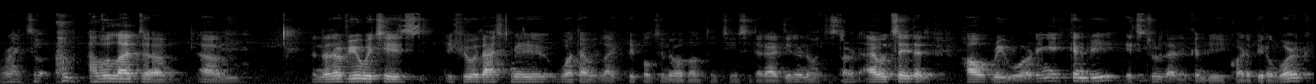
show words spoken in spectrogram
All right, so I will add uh, um, another view, which is if you would ask me what I would like people to know about the TOC that I didn't know at the start, I would say that how rewarding it can be. It's true that it can be quite a bit of work,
